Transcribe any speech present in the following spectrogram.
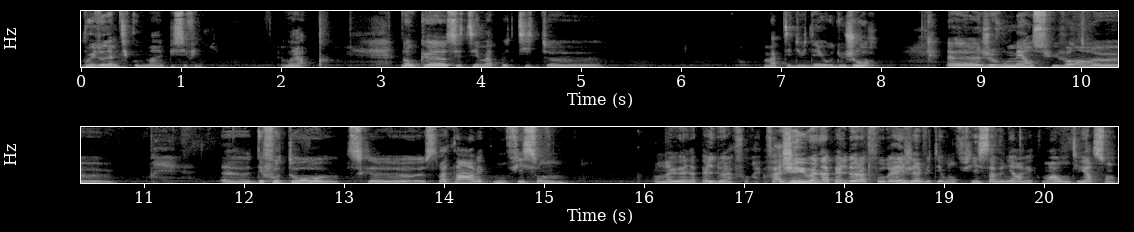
Vous lui donnez un petit coup de main et puis c'est fini. Voilà. Donc, euh, c'était ma petite euh, ma petite vidéo du jour. Euh, je vous mets en suivant des photos, parce que ce matin, avec mon fils, on, a eu un appel de la forêt. Enfin, j'ai eu un appel de la forêt, j'ai invité mon fils à venir avec moi, mon petit garçon.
